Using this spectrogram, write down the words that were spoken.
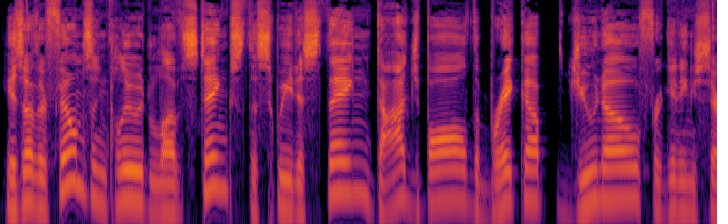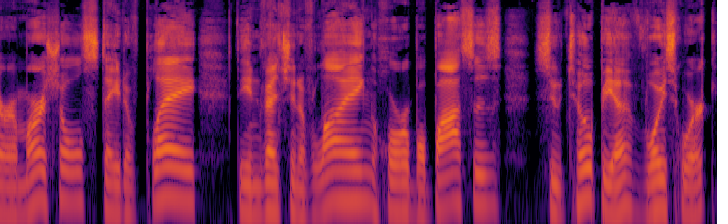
His other films include Love Stinks, The Sweetest Thing, Dodgeball, The Breakup, Juno, Forgetting Sarah Marshall, State of Play, The Invention of Lying, Horrible Bosses, Zootopia, voice work,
